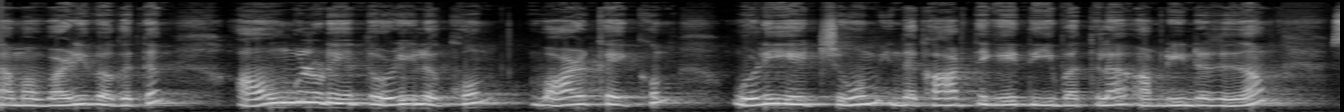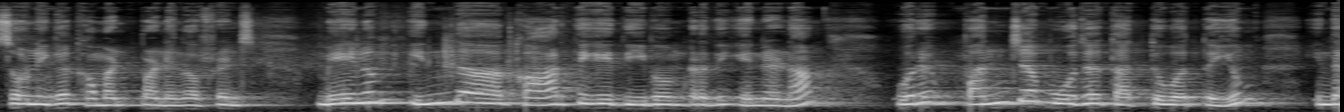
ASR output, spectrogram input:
நம்ம வழிவகுத்து அவங்களுடைய தொழிலுக்கும் வாழ்க்கைக்கும் ஒளியேற்றுவோம் இந்த கார்த்திகை தீபத்தில் அப்படின்றது தான் ஸோ நீங்கள் கமெண்ட் பண்ணுங்கள் ஃப்ரெண்ட்ஸ் மேலும் இந்த கார்த்திகை தீபம்ன்றது என்னென்னா ஒரு பஞ்சபூத தத்துவத்தையும் இந்த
